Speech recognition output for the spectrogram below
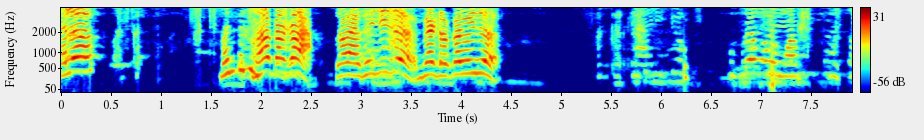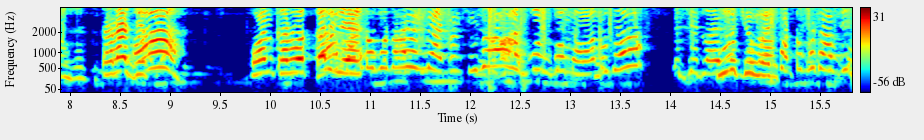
હેલો? હા કાકા લડાઈ થઈ ગઈ છે મેટર કરવી છે. તારા જે ફોન કરવો કરી લે. હું છું ભાઈ. ફટોફટ આવજે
